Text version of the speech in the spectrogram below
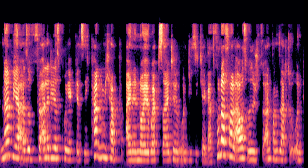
ne, wir, also für alle, die das Projekt jetzt nicht kannten, ich habe eine neue Webseite und die sieht ja ganz wundervoll aus, was ich zu Anfang sagte. Und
